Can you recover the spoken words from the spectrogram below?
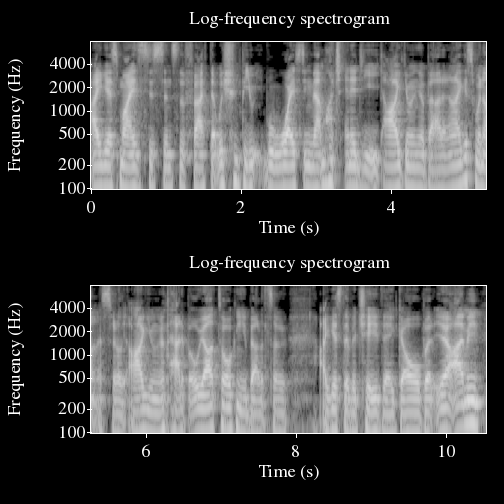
I guess, my insistence, the fact that we shouldn't be wasting that much energy arguing about it. And I guess we're not necessarily arguing about it, but we are talking about it. So I guess they've achieved their goal. But yeah, I mean,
